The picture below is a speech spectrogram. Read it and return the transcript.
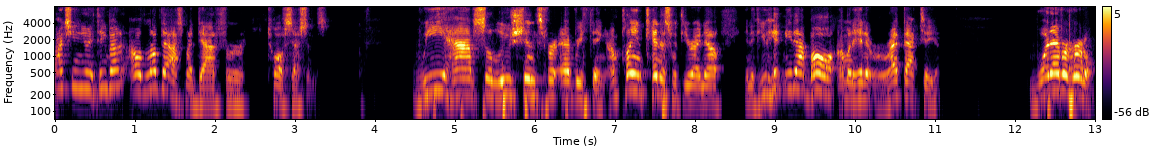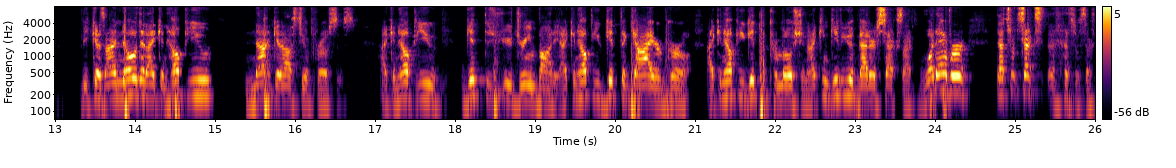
Actually, you know anything about it? I would love to ask my dad for 12 sessions. We have solutions for everything. I'm playing tennis with you right now. And if you hit me that ball, I'm going to hit it right back to you. Whatever hurdle, because I know that I can help you not get osteoporosis. I can help you get the, your dream body. I can help you get the guy or girl. I can help you get the promotion. I can give you a better sex life. Whatever. That's what sex. That's what sex.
